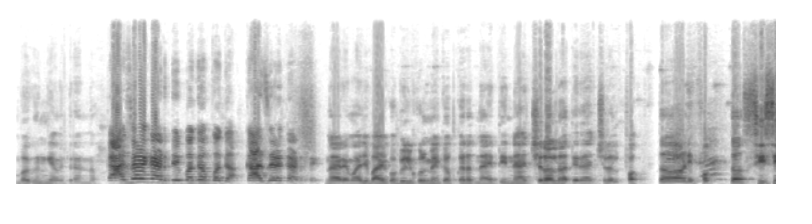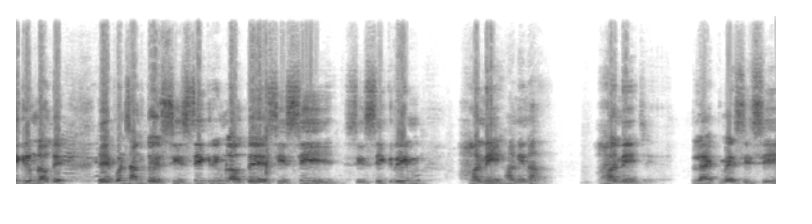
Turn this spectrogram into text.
बघून घ्या मित्रांनो. काजळ काढते बघा बघा काजळ काढते. नाही रे माझी बायको बिलकुल मेकअप करत नाही ती नॅचरल राहते नॅचरल फक्त आणि फक्त सीसी क्रीम लावते. हे पण सांगतोय सीसी क्रीम लावते CC CC cream honey honey ना? हनी लॅकमे सीसी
